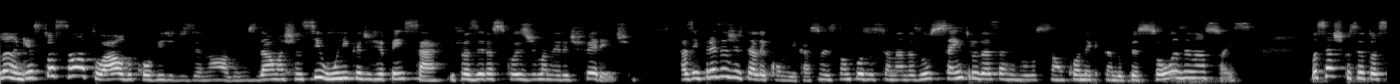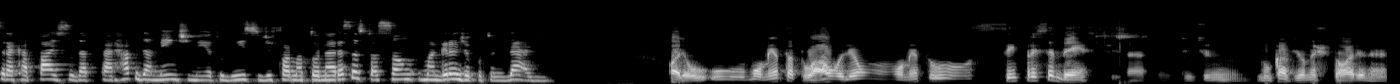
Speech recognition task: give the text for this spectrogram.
Lang, a situação atual do Covid-19 nos dá uma chance única de repensar e fazer as coisas de maneira diferente. As empresas de telecomunicações estão posicionadas no centro dessa revolução, conectando pessoas e nações. Você acha que o setor será capaz de se adaptar rapidamente em meio a tudo isso, de forma a tornar essa situação uma grande oportunidade? Olha, o, o momento atual ele é um momento sem precedentes. Né? A gente nunca viu na história, né?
